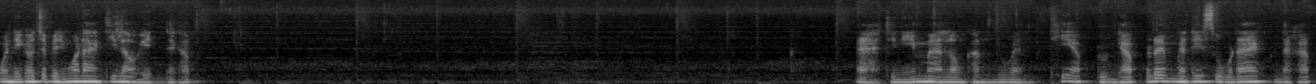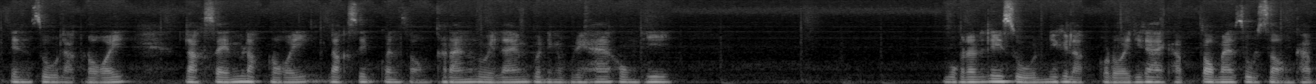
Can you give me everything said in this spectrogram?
วันนี้ก็จะเป็นงวดแรกที่เราเห็นนะครับอะทีนี้มาลองคำนวณเทียบดูครับ เริ่มกันที่สูตรแรกนะครับ เป็นสูตรหลักร้อย หลักแสนหลักร้อย หลักสิบกันสองครั้งหน่วยแรงบนหนึ่งกับบริห้าคงที่ บวกแล้วได้เลขศูนย์นี่คือหลักร้อยที่ได้ครับ ต่อมาสูตรสองครับ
